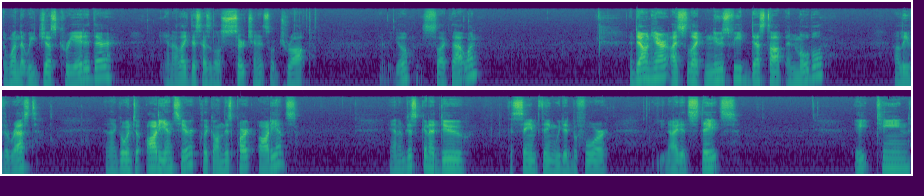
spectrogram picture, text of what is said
the one that we just created there. And I like this has a little search in it, so drop. There we go. Let's select that one. And down here I select newsfeed, desktop, and mobile. I'll leave the rest. And I go into audience here, click on this part, audience. And I'm just going to do the same thing we did before. United States, 18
